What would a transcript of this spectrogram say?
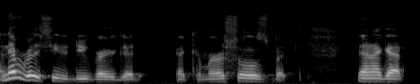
I never really seemed to do very good at commercials, but then I got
